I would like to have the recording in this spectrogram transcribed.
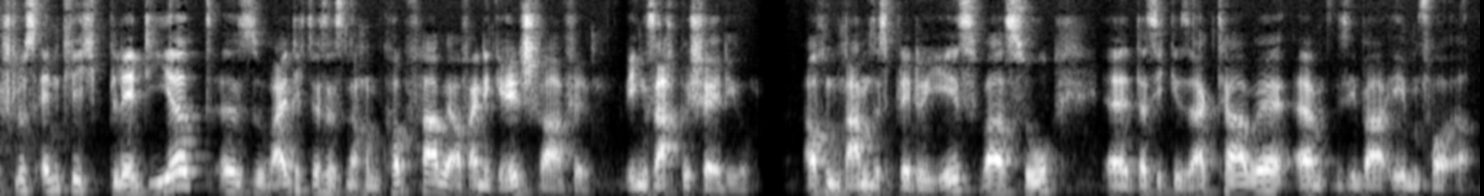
schlussendlich plädiert, äh, soweit ich das jetzt noch im Kopf habe, auf eine Geldstrafe wegen Sachbeschädigung. Auch im Rahmen des Plädoyers war es so, äh, dass ich gesagt habe, ähm, sie war eben vor,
